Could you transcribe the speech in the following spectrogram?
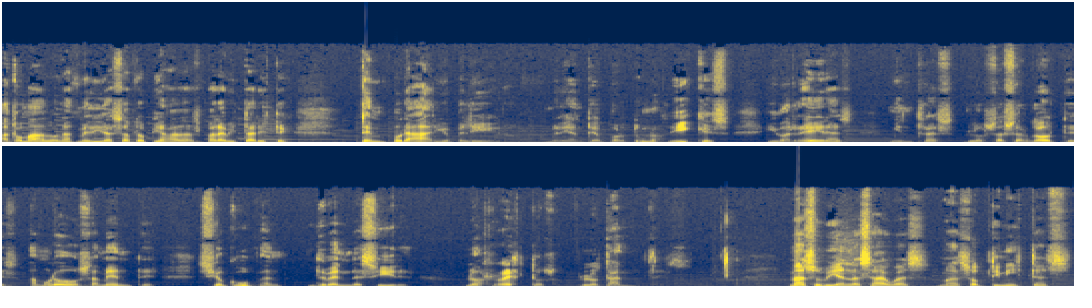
ha tomado las medidas apropiadas para evitar este temporario peligro, mediante oportunos diques y barreras mientras los sacerdotes amorosamente se ocupan de bendecir los restos flotantes. Más subían las aguas, más optimistas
